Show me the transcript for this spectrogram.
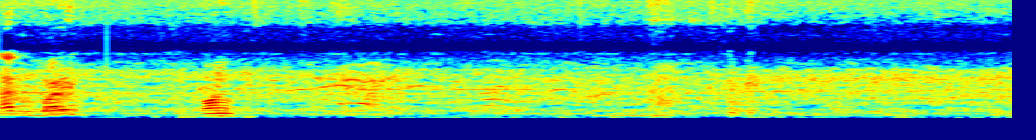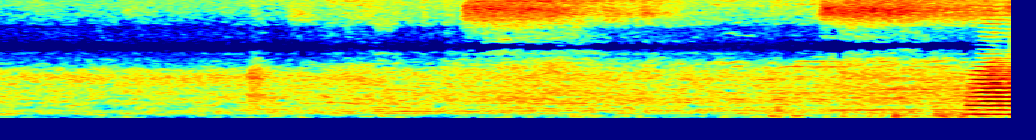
Na, good buddy. Fine. Bye.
